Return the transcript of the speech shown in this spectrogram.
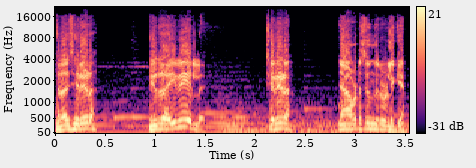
എന്നാ ശരിയടാ നീ ഡ്രൈവ് ചെയ്യല്ലേ? ശരിയടാ ഞാൻ അവിടെ ചെന്നിട്ട് വിളിക്കാം.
